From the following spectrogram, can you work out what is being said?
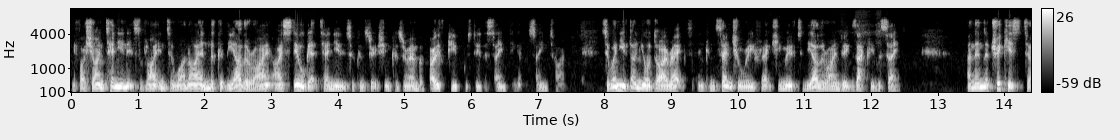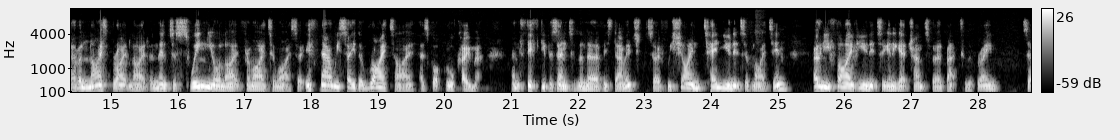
If I shine 10 units of light into one eye and look at the other eye, I still get 10 units of constriction because remember, both pupils do the same thing at the same time. So when you've done your direct and consensual reflex, you move to the other eye and do exactly the same. And then the trick is to have a nice bright light and then to swing your light from eye to eye. So if now we say the right eye has got glaucoma and 50% of the nerve is damaged, so if we shine 10 units of light in, only five units are going to get transferred back to the brain. So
